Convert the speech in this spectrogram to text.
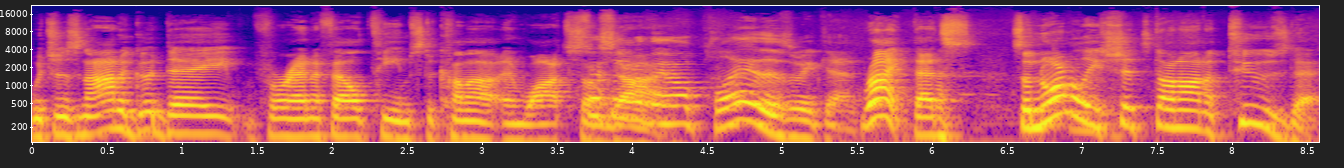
which is not a good day for NFL teams to come out and watch some Especially when they all play this weekend. Right. That's so normally shit's done on a Tuesday.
